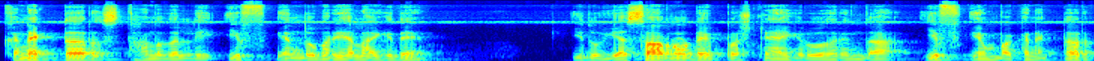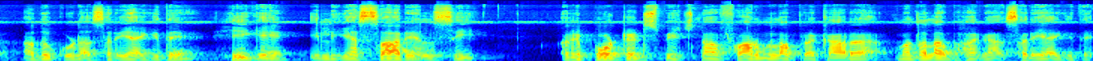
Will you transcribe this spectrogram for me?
ಕನೆಕ್ಟರ್ ಸ್ಥಾನದಲ್ಲಿ ಇಫ್ ಎಂದು ಬರೆಯಲಾಗಿದೆ. ಇದು ಎಸ್ ಆರ್ ನೋ ಟೈಪ್ ಪ್ರಶ್ನೆ ಆಗಿರುವುದರಿಂದ ಇಫ್ ಎಂಬ ಕನೆಕ್ಟರ್ ಅದು ಕೂಡ ಸರಿಯಾಗಿದೆ. ಹೀಗೆ ಇಲ್ಲಿ S R L C reported ಸ್ಪೀಚ್ನ ಫಾರ್ಮುಲಾ ಪ್ರಕಾರ ಮೊದಲ ಭಾಗ ಸರಿಯಾಗಿದೆ.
